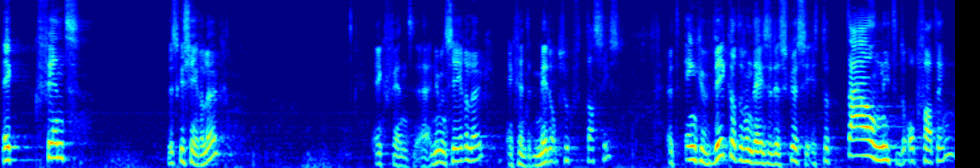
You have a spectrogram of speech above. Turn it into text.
Ik vind discussiëren leuk. Ik vind uh, nuanceren leuk. Ik vind het midden opzoeken fantastisch. Het ingewikkelde van deze discussie is totaal niet de opvatting,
